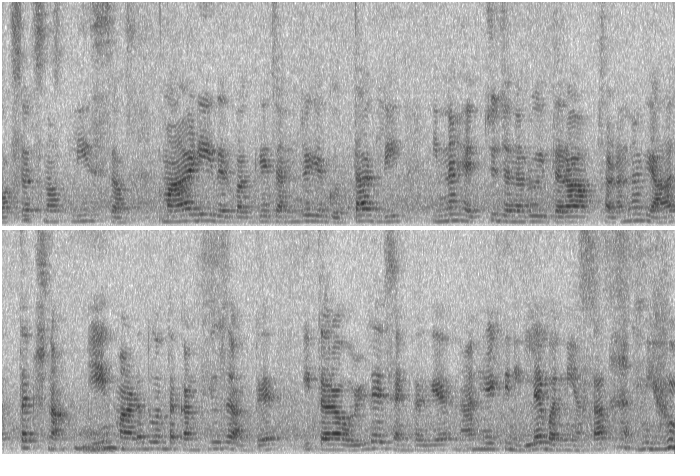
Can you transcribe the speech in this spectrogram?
ಡಾಕ್ಟರ್ಸ್ ನಾವು ಪ್ಲೀಸ್ ಮಾಡಿ ಇದ್ರ ಬಗ್ಗೆ ಜನರಿಗೆ ಗೊತ್ತಾಗ್ಲಿ. ಇನ್ನ ಹೆಚ್ಚು ಜನರು ಈ ತರ ಸಡನ್ ಆಗಿ ಆದ ತಕ್ಷಣ ಏನ್ ಮಾಡೋದು ಅಂತ ಕನ್ಫ್ಯೂಸ್ ಆಗದೆ ಈ ತರ ಒಳ್ಳೆ ಸೆಂಟರ್ಗೆ ನಾನು ಹೇಳ್ತೀನಿ ಇಲ್ಲೇ ಬನ್ನಿ ಅಂತ ನೀವು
